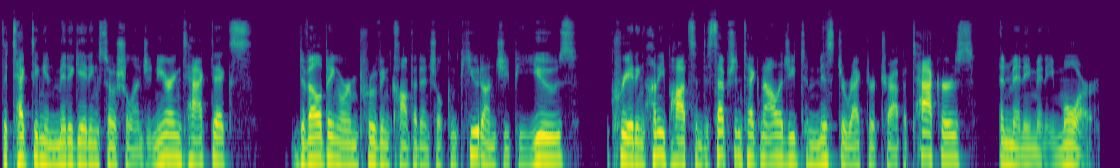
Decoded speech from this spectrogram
detecting and mitigating social engineering tactics, developing or improving confidential compute on GPUs, creating honeypots and deception technology to misdirect or trap attackers, and many, many more.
